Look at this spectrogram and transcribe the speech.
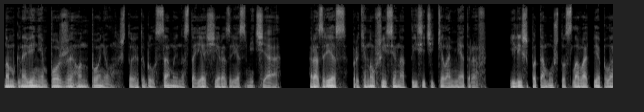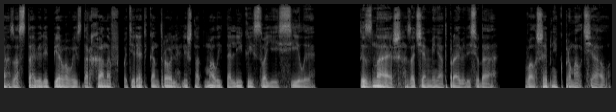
Но мгновением позже он понял, что это был самый настоящий разрез меча. Разрез, протянувшийся на тысячи километров. И лишь потому, что слова пепла заставили первого из Дарханов потерять контроль лишь над малой таликой своей силы. «Ты знаешь, зачем меня отправили сюда». Волшебник промолчал.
